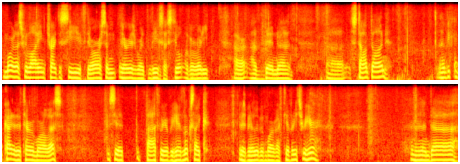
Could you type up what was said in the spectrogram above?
more or less relying, trying to see if there are some areas where the leaves have still have already uh, have been uh, stomped on, and we can kind of determine more or less. You can see that the pathway over here it looks like there's been a little bit more of activity through here and uh,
